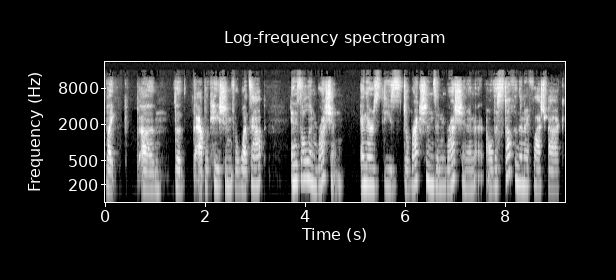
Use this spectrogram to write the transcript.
like um, the, the application for WhatsApp, and it's all in Russian. And there's these directions in Russian and all this stuff. And then I flash back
